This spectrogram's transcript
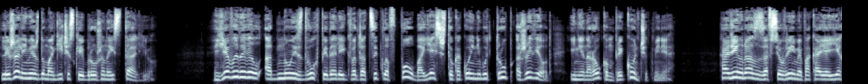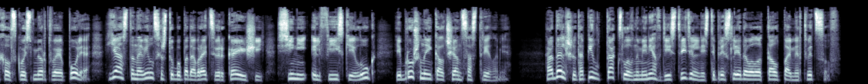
лежали между магической брошенной сталью. Я выдавил одну из двух педалей квадроцикла в пол, боясь, что какой-нибудь труп оживет и ненароком прикончит меня. Один раз за все время, пока я ехал сквозь мертвое поле, я остановился, чтобы подобрать сверкающий синий эльфийский лук и брошенный колчан со стрелами а дальше топил так, словно меня в действительности преследовала толпа мертвецов.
